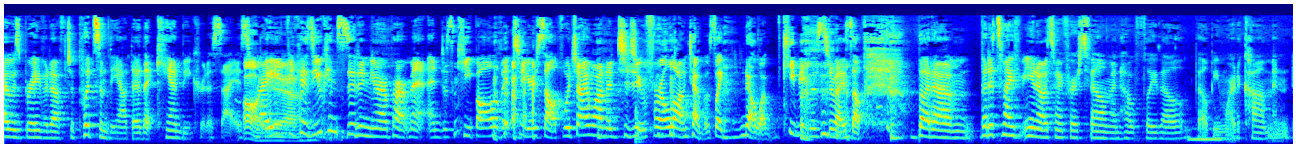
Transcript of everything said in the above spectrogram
I was brave enough to put something out there that can be criticized, Oh, right? yeah. Because you can sit in your apartment and just keep all of it to yourself, which I wanted to do for a long time. I was like, no, I'm keeping this to myself. But um, but it's my you know it's my first film, and hopefully there'll there'll be more to come, and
